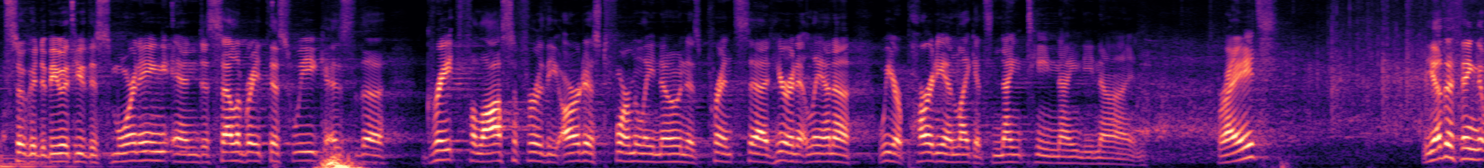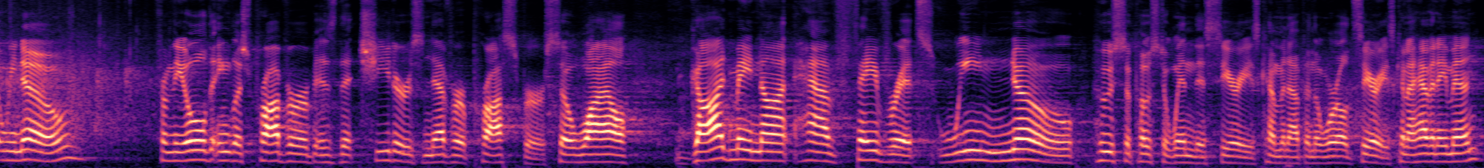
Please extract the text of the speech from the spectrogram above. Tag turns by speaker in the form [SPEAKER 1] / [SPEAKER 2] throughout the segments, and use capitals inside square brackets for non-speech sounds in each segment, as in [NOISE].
[SPEAKER 1] It's so good to be with you this morning and to celebrate this week as the great philosopher, the artist formerly known as Prince said, here in Atlanta, we are partying like it's 1999. Right? The other thing that we know from the old English proverb is that cheaters never prosper. So while God may not have favorites, we know who's supposed to win this series coming up in the World Series. Can I have an amen?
